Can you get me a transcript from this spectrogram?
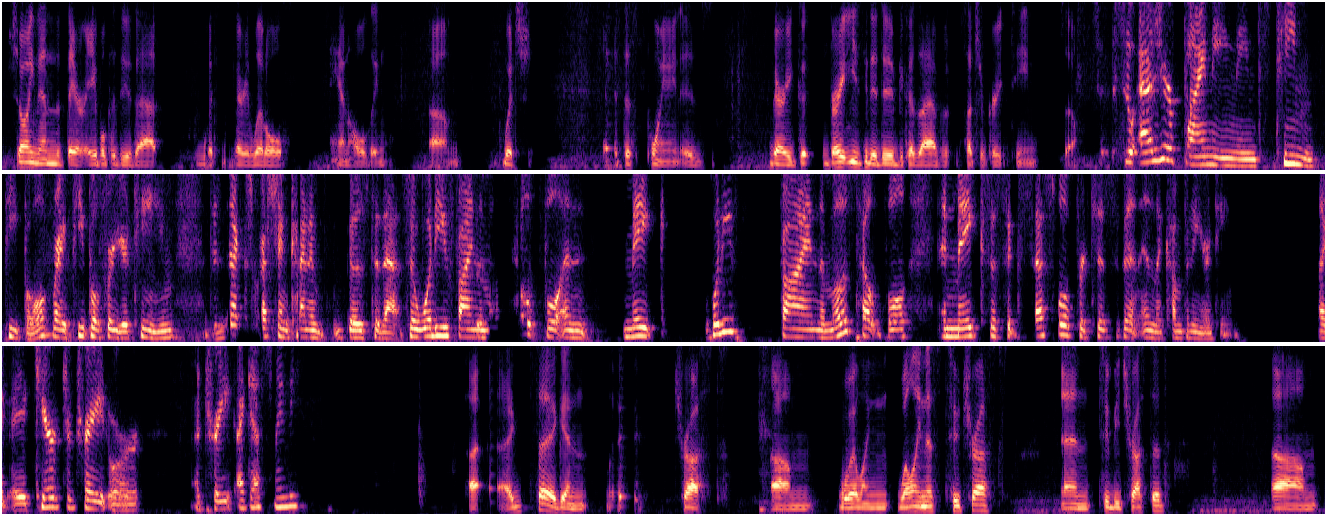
showing them that they are able to do that with very little handholding, um, which at this point is very good, very easy to do because I have such a great team. So. so, so as you're finding these team people, right, people for your team, this mm-hmm. next question kind of goes to that. So, what do you find the most helpful and make what do you find the most helpful and makes a successful participant in the company or team? Like a character trait or a trait, I guess, maybe? I, I'd say again, like, trust, um, willing willingness to trust and to be trusted, um,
